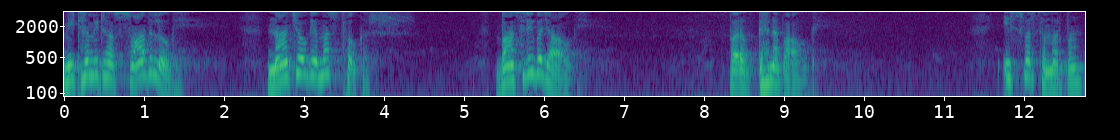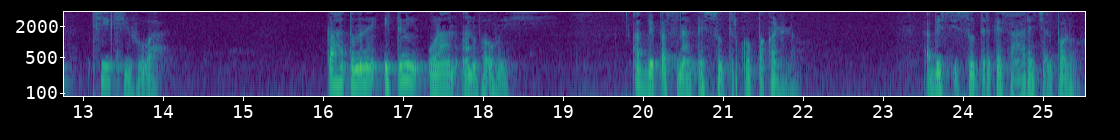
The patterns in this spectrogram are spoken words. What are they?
मीठा मीठा स्वाद लोगे, नाचोगे मस्त होकर, बांसुरी बजाओगे पर कह ना पाओगे। ईश्वर समर्पण ठीक ही हुआ। कहा तुमने, इतनी उड़ान अनुभव हुई। अब विपसना के सूत्र को पकड़ लो। अब इसी सूत्र के सहारे चल पड़ो।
